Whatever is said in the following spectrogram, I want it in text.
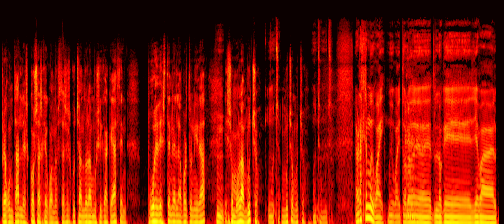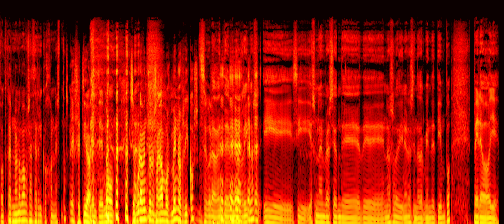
preguntarles cosas que cuando estás escuchando la música que hacen puedes tener la oportunidad, Mm, eso mola mucho, Mucho. mucho, mucho. Mucho, mucho. La verdad es que es muy guay, muy guay todo lo, de- lo que lleva el podcast. No nos vamos a hacer ricos con esto. Efectivamente, no, seguramente nos hagamos menos ricos. Seguramente menos ricos. Y sí, es una inversión de, de no solo de dinero, sino también de tiempo. Pero oye,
